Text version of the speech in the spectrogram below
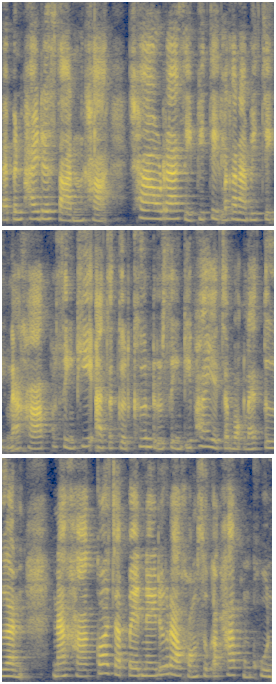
ละเป็นไพ่เดอะซันค่ะ ชาวราศีพิจิกและคณะพิจิกนะคะ สิ่งที่อาจจะเกิดขึ้นหรือสิ่งที่ไพ่อยากจะบอกและเตือนนะคะ ก็จะเป็นในเรื่องราวของสุขภาพของคุณ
